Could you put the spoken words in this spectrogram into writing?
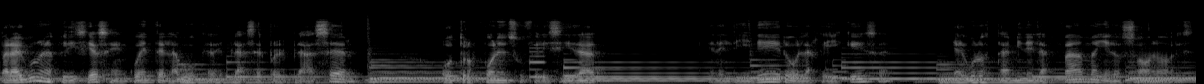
Para algunos la felicidad se encuentra en la búsqueda de placer por el placer, otros ponen su felicidad en el dinero o la riqueza, y algunos también en la fama y en los honores.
